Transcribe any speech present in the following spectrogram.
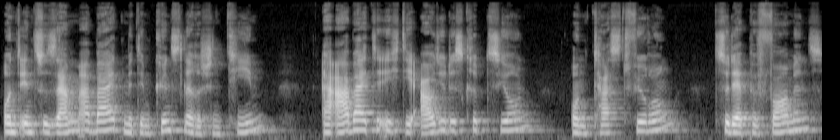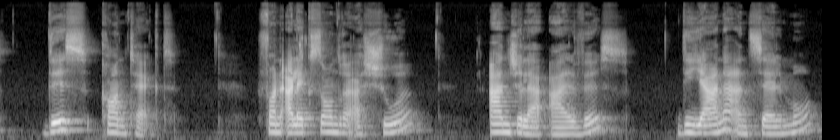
und in Zusammenarbeit mit dem künstlerischen Team erarbeite ich die Audiodeskription und Tastführung zu der Performance This Contact von Alexandre Aschur, Angela Alves, Diana Anselmo,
